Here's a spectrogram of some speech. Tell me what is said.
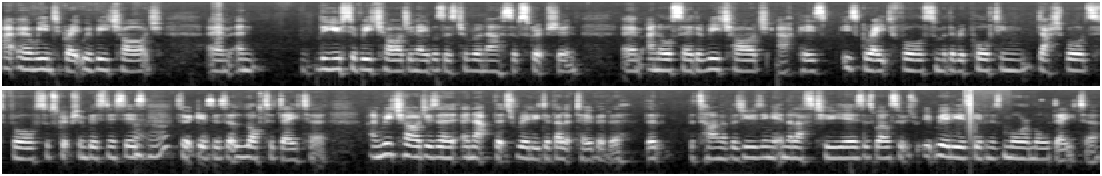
uh, we integrate with Recharge, um, and the use of Recharge enables us to run our subscription. Um, and also the Recharge app is is great for some of the reporting dashboards for subscription businesses. Mm-hmm. So it gives us a lot of data. And Recharge is a, an app that's really developed over the, the, the time of us using it in the last two years as well. So it really is giving us more and more data.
